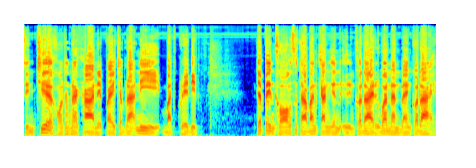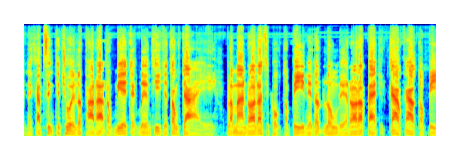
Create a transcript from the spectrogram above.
สินเชื่อของธนาคารเนี่ยไปชำระหนี้บัตรเครดิต จะเป็นของสถาบันการเงินอื่นก็ได้หรือว่านันแบงก์ก็ได้นะครับ ซึ่งจะช่วยลดภาระดอกเบี้ยจากเดิมที่จะต้องจ่ายประมาณร้อยละ16ต่อปีเนี่ยลดลงเหลือร้อยละ8.99ต่อปี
